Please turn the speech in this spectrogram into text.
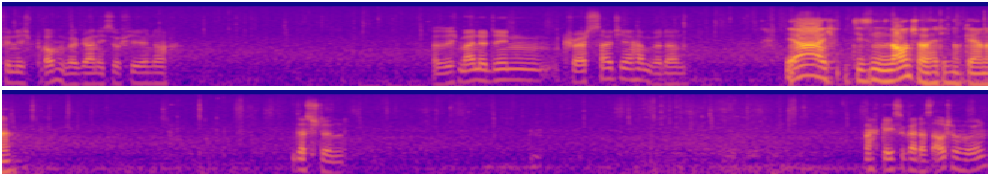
Finde ich, brauchen wir gar nicht so viel noch. Also ich meine, den Crash-Site hier haben wir dann. Ja, ich, diesen Launcher hätte ich noch gerne. Das stimmt. Ach, gehe ich sogar das Auto holen?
